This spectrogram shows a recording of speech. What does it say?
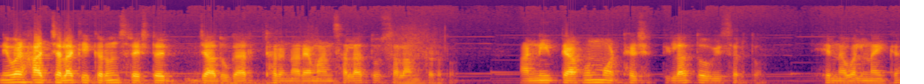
निवळ हात चलाकी करून श्रेष्ठ जादूगार ठरणाऱ्या माणसाला तो सलाम करतो आणि त्याहून मोठ्या शक्तीला तो विसरतो. हे नवल नाही का?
